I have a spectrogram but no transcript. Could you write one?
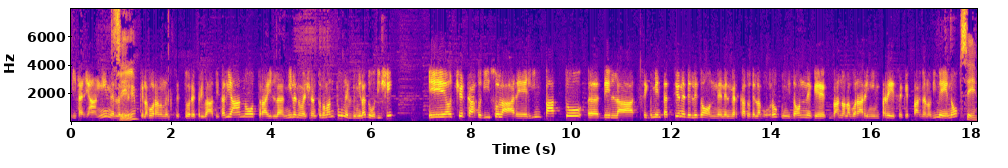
italiani nel- Sì. che lavorano nel settore privato italiano tra il 1991 e il 2012 e ho cercato di isolare l'impatto eh, della segmentazione delle donne nel mercato del lavoro, quindi donne che vanno a lavorare in imprese che pagano di meno Sì,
